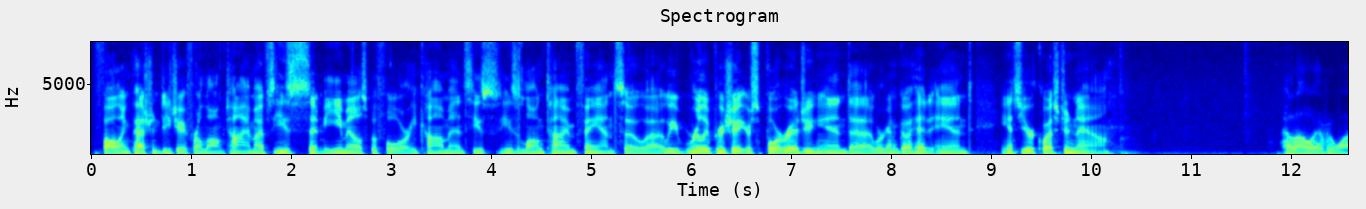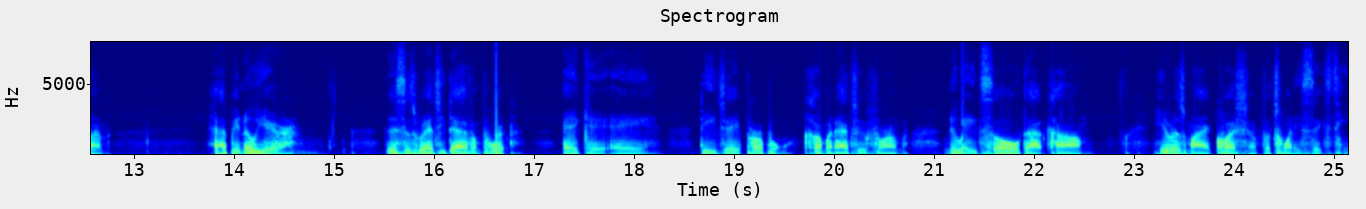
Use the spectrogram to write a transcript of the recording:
following Passionate DJ for a long time. I've, he's sent me emails before. He comments. He's he's a longtime fan. So uh, we really appreciate your support, Reggie, and uh, we're going to go ahead and answer your question now. Hello, everyone. Happy New Year. This is Reggie Davenport, aka DJ Purple, coming at you from new8soul.com. Here is my question for 2016.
